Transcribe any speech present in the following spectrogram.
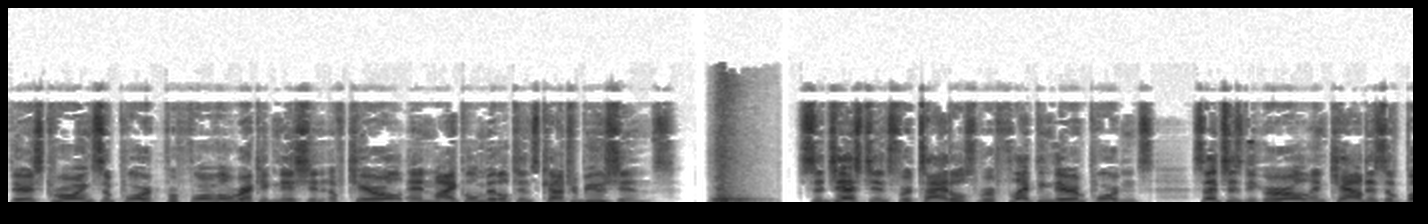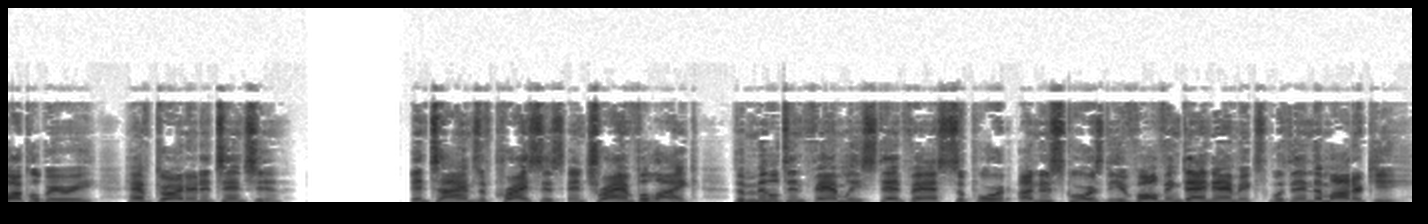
there is growing support for formal recognition of Carole and Michael Middleton's contributions. Suggestions for titles reflecting their importance, such as the Earl and Countess of Bucklebury, have garnered attention. In times of crisis and triumph alike, the Middleton family's steadfast support underscores the evolving dynamics within the monarchy.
